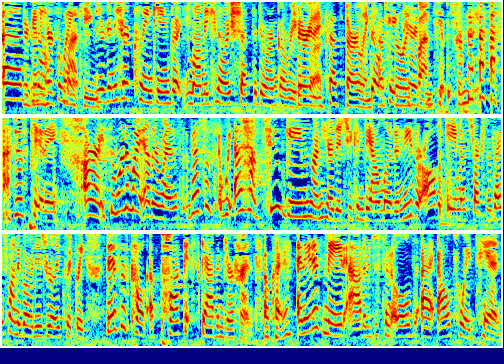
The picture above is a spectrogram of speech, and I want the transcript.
Um, You're going to hear so clanking. Much. You're going to hear clinking, but mommy can always shut the door and go read Very a book. nice. That's darling. Don't That's take really parenting fun. tips from me. just kidding. All right, so one of my other ones, this is, we, I have two games on here that you can download, and these are all the game instructions. I just want to go over these really quickly. This is called a pocket scavenger hunt. Okay. And it is made out of just an old uh, Altoid tin.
